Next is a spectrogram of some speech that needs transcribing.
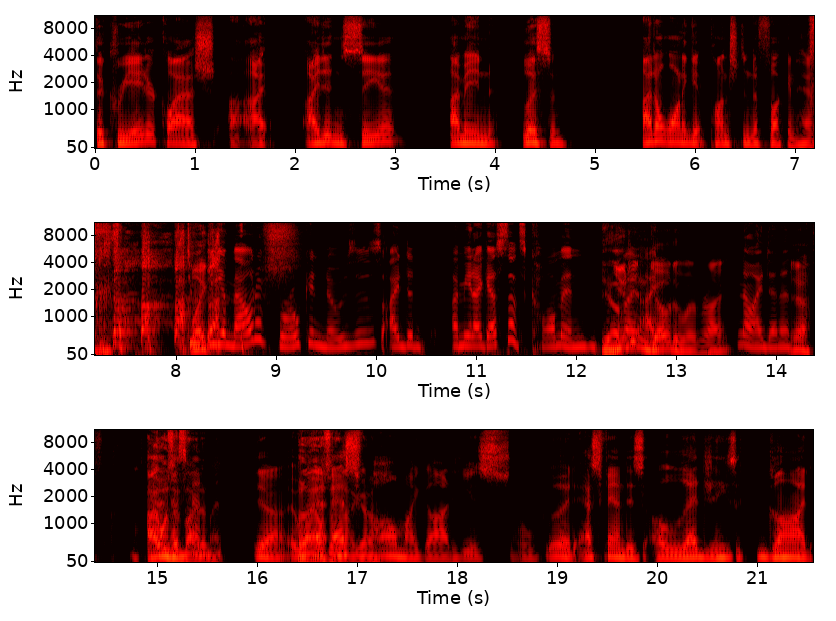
The creator clash, I I didn't see it. I mean, listen, I don't want to get punched in the fucking head. Dude, Like- the amount of broken noses, I didn't. I mean, I guess that's common. Yeah. You didn't I- go to it, right? No, I didn't. Yeah. I was This guy invited. went. Yeah, But I also did not go. Oh my god, he is so good. Esfand is a legend. He's a god.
